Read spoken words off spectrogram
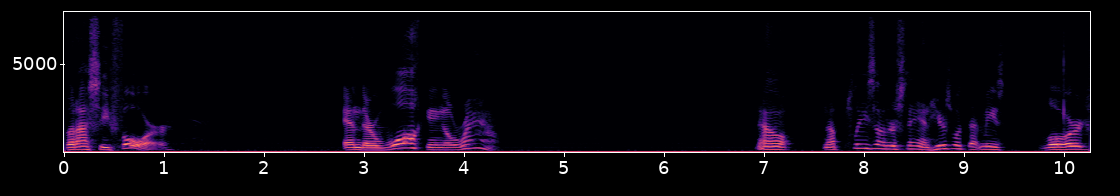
But I see four and they're walking around. Now, now please understand, here's what that means. Lord,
